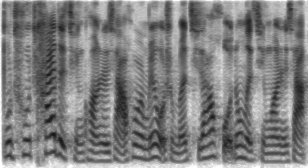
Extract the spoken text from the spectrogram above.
不出差的情况之下，或者没有什么其他活动的情况之下，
